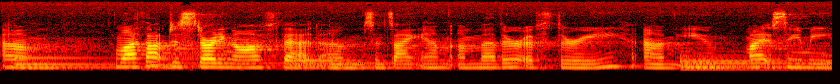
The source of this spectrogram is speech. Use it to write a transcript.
Um, well, I thought just starting off that um, since I am a mother of three, um, you might see me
